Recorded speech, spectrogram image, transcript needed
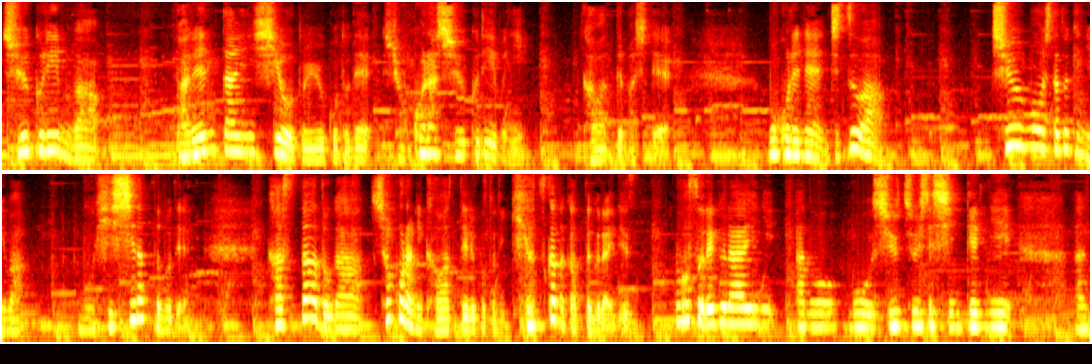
シュークリームがバレンタイン仕様ということでショコラシュークリームに変わってましてもうこれね実は注文した時にはもう必死だったのでカスタードがショコラに変わっていることに気がつかなかったぐらいです。もうそれぐらいにあのもう集中して真剣にあの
